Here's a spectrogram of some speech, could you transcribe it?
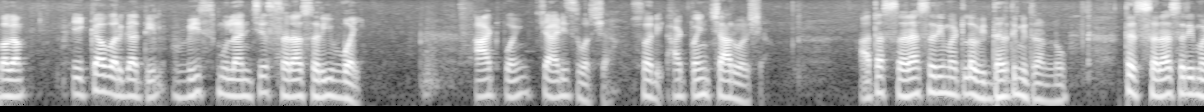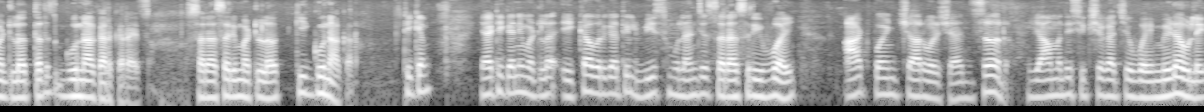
बघा एका वर्गातील वीस मुलांचे सरासरी वय आठ पॉईंट चाळीस वर्ष. सॉरी आठ पॉईंट चार वर्ष. आता सरासरी म्हटलं विद्यार्थी मित्रांनो तर सरासरी म्हटलं तर गुणाकार करायचा. सरासरी म्हटलं की गुणाकार. ठीक आहे? या ठिकाणी म्हटलं एका वर्गातील वीस मुलांचे सरासरी वय आठ पॉईंट चार वर्ष. आहे जर यामध्ये शिक्षकाचे वय मिळवले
